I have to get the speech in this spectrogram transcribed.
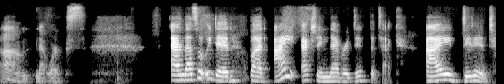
um, networks. And that's what we did. But I actually never did the tech. I didn't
